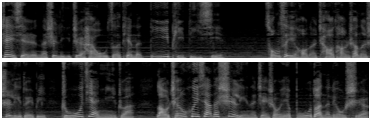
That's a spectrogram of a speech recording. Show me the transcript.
这些人呢，是李治还有武则天的第一批嫡系。从此以后呢，朝堂上的势力对比逐渐逆转，老臣麾下的势力呢，这时候也不断的流失。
